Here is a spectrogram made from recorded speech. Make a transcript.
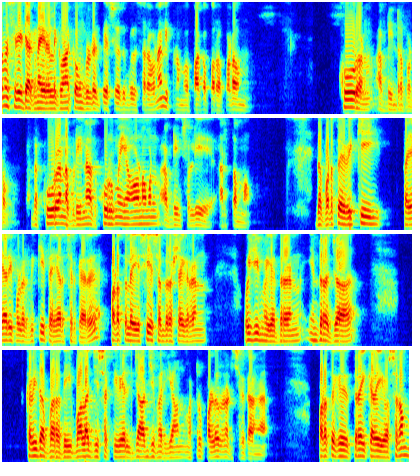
தமிழ்ஸ்ரீ டாக் நேயர்களுக்கு வணக்கம். உங்களுடன் பேசுவது உங்கள் சரவணன். இப்போ நம்ம பார்க்க போகிற படம் கூரன் அப்படின்ற படம். இந்த கூரன் அப்படின்னா அது கூர்மையானவன் அப்படின்னு சொல்லி அர்த்தமா? இந்த படத்தை விக்கி தயாரிப்பாளர் விக்கி தயாரிச்சிருக்காரு. படத்தில் எஸ் ஏ சந்திரசேகரன் விஜி மகேந்திரன் இந்திரஜா கவிதா பாரதி பாலாஜி சக்திவேல் ஜார்ஜி மரியான் மற்றும் பலரும் நடிச்சிருக்காங்க. படத்துக்கு திரைக்கதை வசனம்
